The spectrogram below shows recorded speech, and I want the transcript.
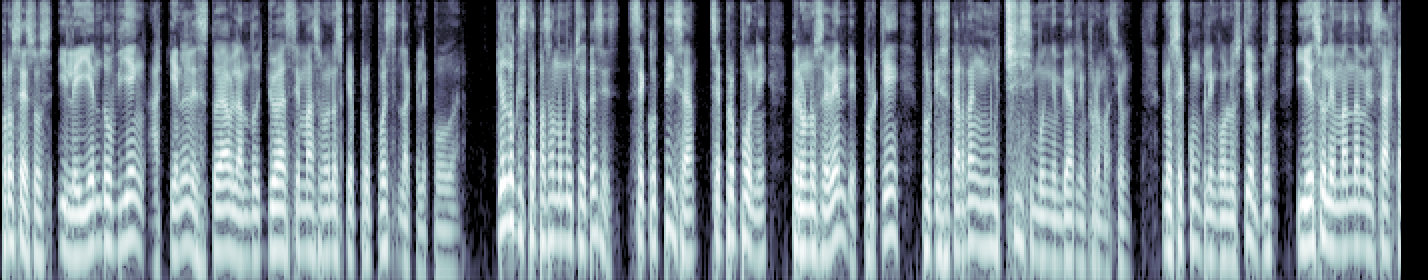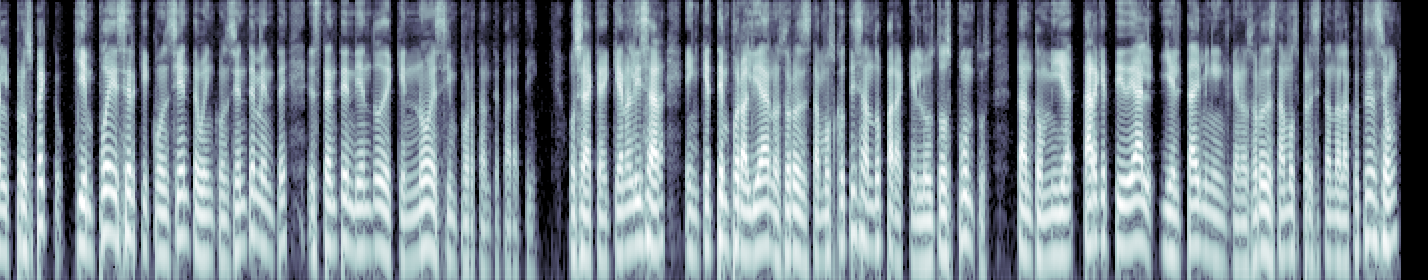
procesos y leyendo bien a quienes les estoy hablando, yo ya sé más o menos qué propuesta es la que le puedo dar. ¿Qué es lo que está pasando muchas veces? Se cotiza, se propone, pero no se vende. ¿Por qué? Porque se tardan muchísimo en enviar la información. No se cumplen con los tiempos y eso le manda mensaje al prospecto, quien puede ser que consciente o inconscientemente está entendiendo de que no es importante para ti. O sea que hay que analizar en qué temporalidad nosotros estamos cotizando para que los dos puntos, tanto mi target ideal y el timing en que nosotros estamos presentando la cotización,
